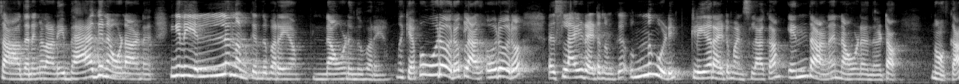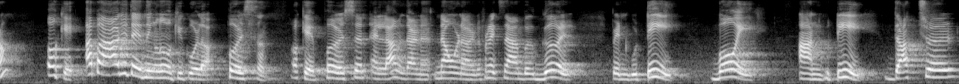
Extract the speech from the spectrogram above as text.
സാധനങ്ങളാണ്. ഈ ബാഗ് നൗണാണ് ഇങ്ങനെ എല്ലാം നമുക്ക് എന്ത് പറയാം? നൗൺ എന്ന് പറയാം. ഓക്കെ അപ്പോൾ ഓരോരോ ക്ലാസ് ഓരോരോ സ്ലൈഡായിട്ട് നമുക്ക് ഒന്നും കൂടി ക്ലിയർ ആയിട്ട് മനസ്സിലാക്കാം. എന്താണ് നൗൺ എന്ന് കേട്ടോ. നോക്കാം. ഓക്കെ അപ്പോൾ ആദ്യത്തെ നിങ്ങൾ നോക്കിക്കോളുക. പേഴ്സൺ ഓക്കെ പേഴ്സൺ എല്ലാം എന്താണ്? നൗൺ ആണ്. ഫോർ എക്സാമ്പിൾ ഗേൾ പെൺകുട്ടി ബോയ് ആൺകുട്ടി ഡോക്ടർ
